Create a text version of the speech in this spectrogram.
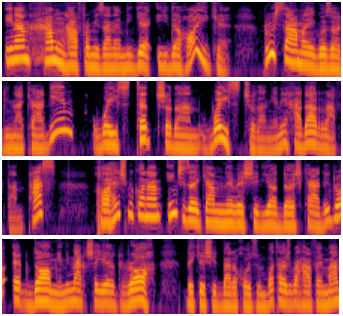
اینم همون حرف رو می‌زنه. میگه ایده هایی که روش سرمایه گذاری نکردیم wasted شدن waste شدن یعنی هدر رفتن. پس خواهش می‌کنم این چیزایی که هم نوشتید یادداشت کردید رو اقدام یعنی نقشه راه بکشید برای خودتون. با توجه به حرفای من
